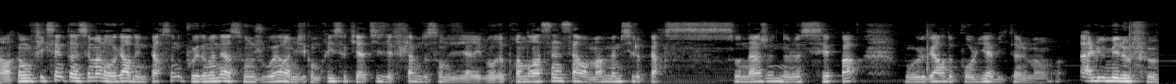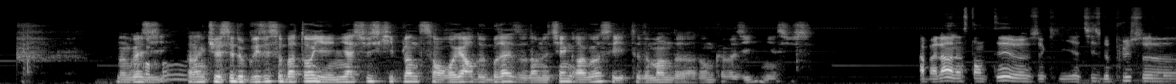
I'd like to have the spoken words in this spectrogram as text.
Alors, quand vous fixez intensément le regard d'une personne, vous pouvez demander à son joueur, MJ compris, ce qui attise les flammes de son désir. Il vous répondra sincèrement, même si le personnage ne le sait pas, ou le garde pour lui habituellement. Allumez le feu. Donc vas-y, pendant que tu essaies de briser ce bâton, il y a Ignatius qui plante son regard de braise dans le tien, Gragos, et il te demande, euh, donc vas-y, Ignatius. Ah bah là, à l'instant T, euh, ce qui attise le plus euh,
